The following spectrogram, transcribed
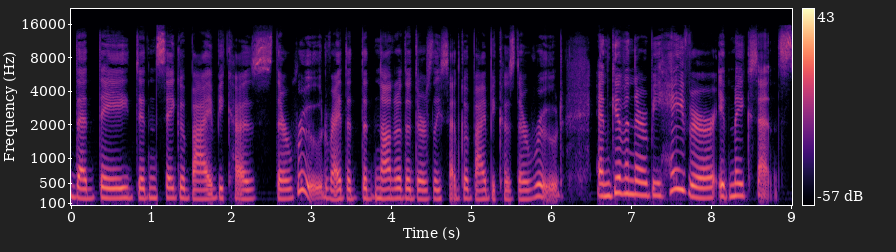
that they didn't say goodbye because they're rude, right? That, that none of the Dursley said goodbye because they're rude. And given their behavior, it makes sense.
